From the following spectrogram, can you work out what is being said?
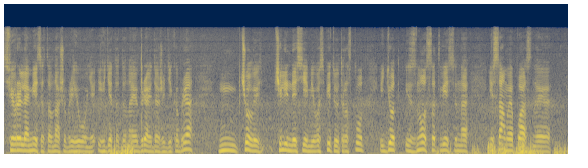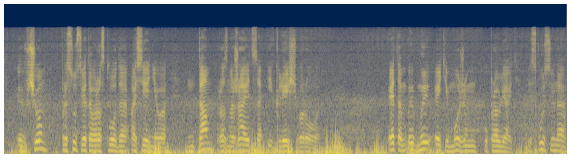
с февраля месяца в нашем регионе и где-то до ноября и даже декабря пчелы, пчелиные семьи воспитывают расплод, идет износ, соответственно, и самое опасное э, в чем присутствие этого расплода осеннего, там размножается и клещ ворова. Это мы, мы этим можем управлять, искусственно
